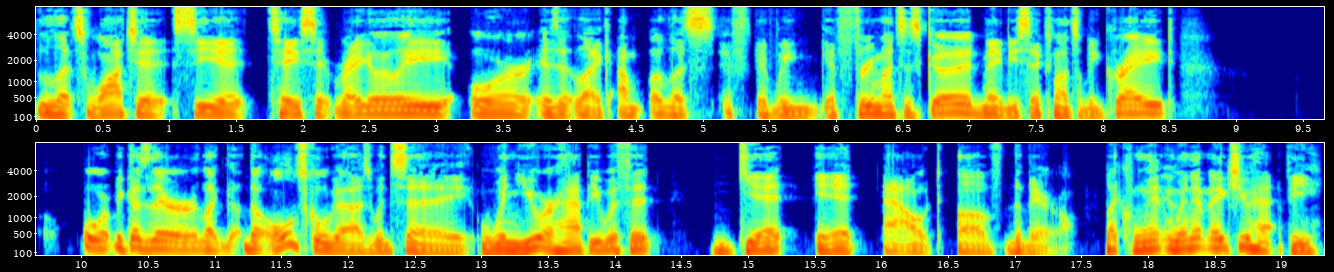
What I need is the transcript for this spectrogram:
let's watch it see it taste it regularly? Or is it like I'm, uh, let's if if we if 3 months is good maybe 6 months will be great or because they're like the old school guys would say when you are happy with it get it out of the barrel like when Yeah. when it makes you happy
